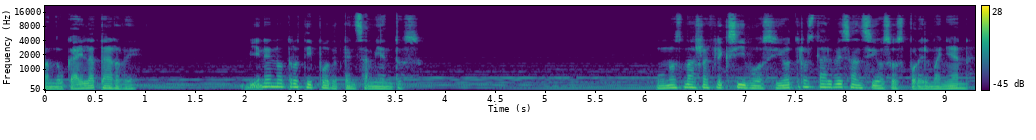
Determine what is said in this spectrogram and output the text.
Cuando cae la tarde, vienen otro tipo de pensamientos. Unos más reflexivos y otros tal vez ansiosos por el mañana.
